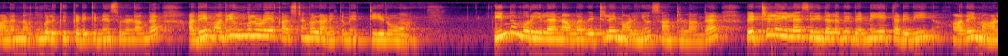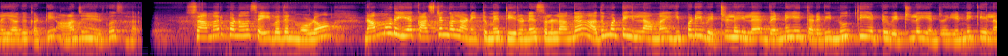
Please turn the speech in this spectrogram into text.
பலன் நம் உங்களுக்கு கிடைக்குன்னே சொல்லலாங்க. அதே மாதிரி உங்களுடைய கஷ்டங்கள் அனைத்துமே தீரும். இந்த முறையில் நாம் வெற்றிலை மாலையும் சாற்றலாங்க. வெற்றிலையில் சிறிதளவு வெண்ணெயை தடவி அதை மாலையாக கட்டி ஆஞ்சநேயருக்கும் ச சமர்ப்பணம் செய்வதன் மூலம் நம்முடைய கஷ்டங்கள் அனைத்துமே தீருன்னு சொல்லலாங்க. அது மட்டும் இல்லாமல் இப்படி வெற்றிலையில் வெண்ணெயை தடவி நூற்றி எட்டு வெற்றிலை என்ற எண்ணிக்கையில்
